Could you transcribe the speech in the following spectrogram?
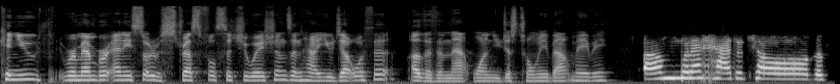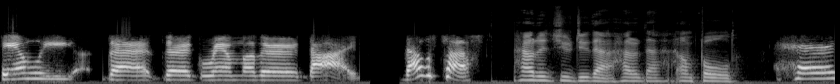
Can you th- remember any sort of stressful situations and how you dealt with it, other than that one you just told me about, maybe? Um, when I had to tell the family that their grandmother died, that was tough. How did you do that? How did that unfold? Her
